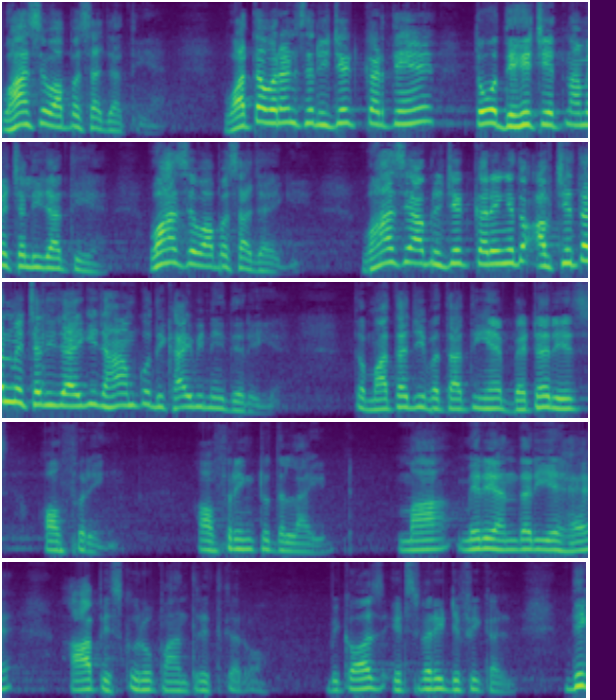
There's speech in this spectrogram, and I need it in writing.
वहाँ से वापस आ जाती है। वातावरण से रिजेक्ट करते हैं तो वो देह चेतना में चली जाती है। वहाँ से वापस आ जाएगी। वहाँ से आप रिजेक्ट करेंगे तो अवचेतन में चली जाएगी जहाँ हमको दिखाई भी नहीं दे रही है। तो माता जी बताती हैं better is offering offering to the light माँ, मेरे अंदर ये है, आप इसको रूपांतरित करो। Because it's very difficult the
